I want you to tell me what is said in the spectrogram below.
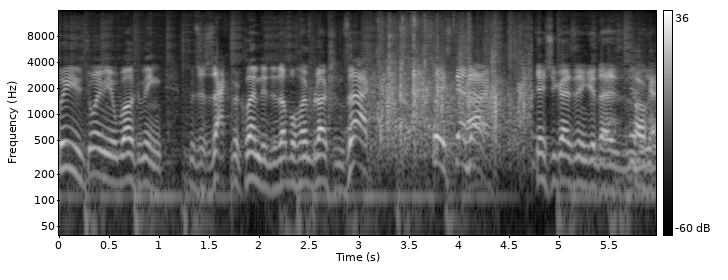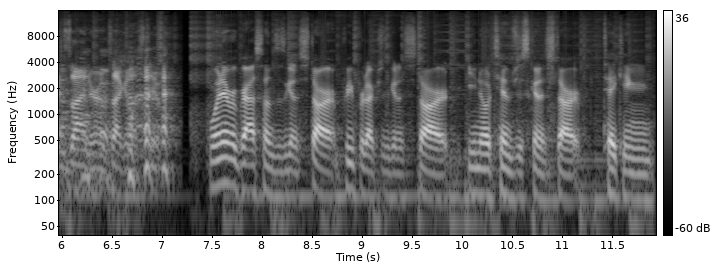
Please join me in welcoming Mr. Zach McClendon to Double Fine Productions. Zach, please stand up. In case you guys didn't get that, he's the designer on Psychonauts 2. Whenever Grasslands is going to start, pre-production is going to start, you know Tim's just going to start taking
